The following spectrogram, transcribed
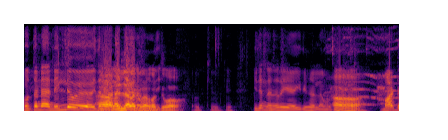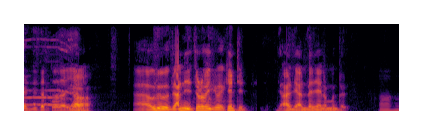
கொத்தண்ட நெல்லு இதெல்லாம் நெல் அளக்கிற. கொத்து ஓ ஓகே ஓகே. இது என்ன நிறைய இதுகள் எல்லாம் மாட்டுக்கு கட்டுறதா இது? தண்ணி சுட வைக்கிற கேட்டு. அது அந்த நேரம் வந்தது? ஆஹா.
